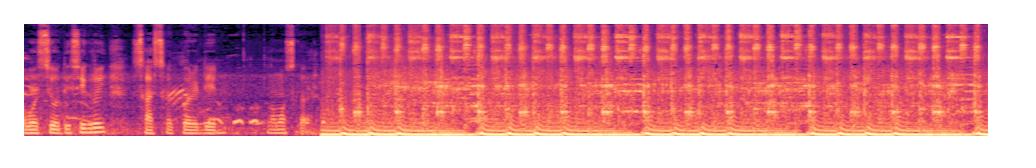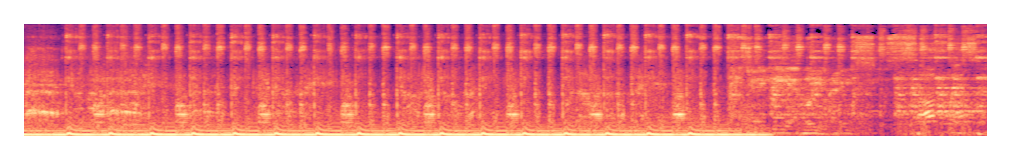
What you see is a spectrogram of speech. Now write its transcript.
অবশ্যই অতি শীঘ্রই সাবস্ক্রাইব করে দিন। নমস্কার। Obrigado.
